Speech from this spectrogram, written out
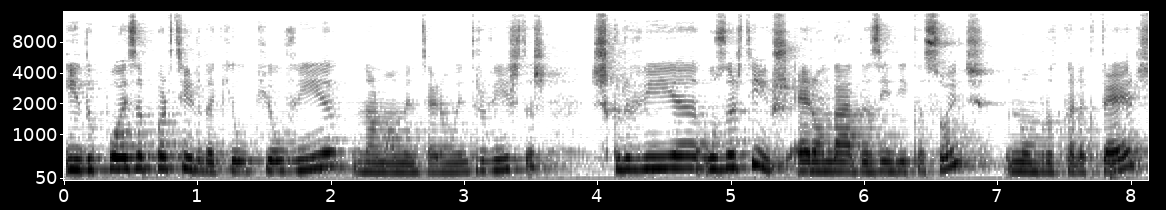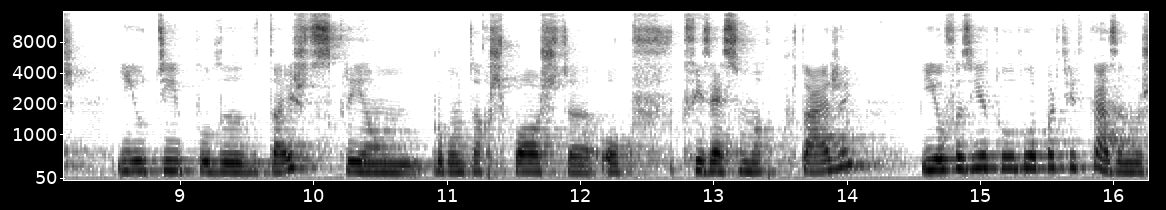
e depois, a partir daquilo que eu via, normalmente eram entrevistas, escrevia os artigos. Eram dadas indicações, o número de caracteres e o tipo de, de texto, se queriam pergunta-resposta ou que, que fizesse uma reportagem, e eu fazia tudo a partir de casa. Mas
